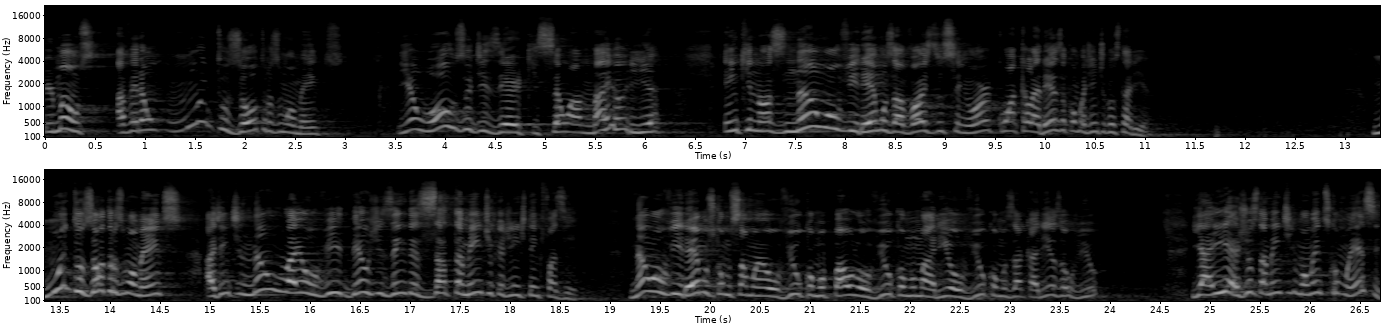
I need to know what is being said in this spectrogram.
irmãos, haverão muitos outros momentos e eu ouso dizer que são a maioria em que nós não ouviremos a voz do Senhor com a clareza como a gente gostaria. Muitos outros momentos, a gente não vai ouvir Deus dizendo exatamente o que a gente tem que fazer. Não ouviremos como Samuel ouviu, como Paulo ouviu, como Maria ouviu, como Zacarias ouviu. E aí é justamente em momentos como esse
